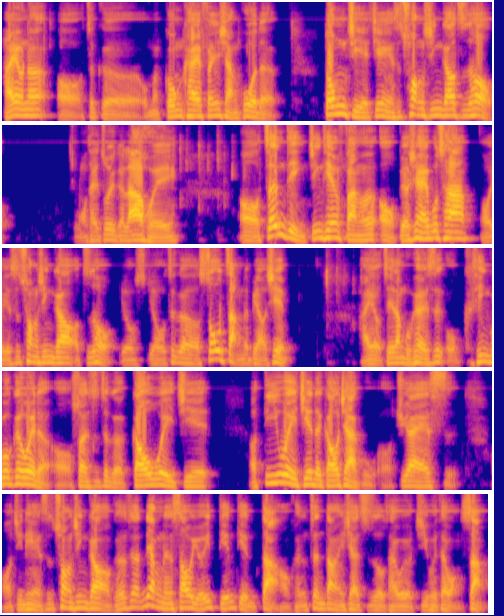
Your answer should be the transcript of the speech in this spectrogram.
还有呢哦，这个我们公开分享过的东杰今天也是创新高之后，我才做一个拉回哦，真顶今天反而哦表现还不差哦，也是创新高之后有有这个收涨的表现，还有这张股票也是我听过各位的哦，算是这个高位接啊，低位接的高价股哦，GIS 哦，今天也是创新高，可是这量能稍微有一点点大哦，可能震荡一下之后才会有机会再往上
